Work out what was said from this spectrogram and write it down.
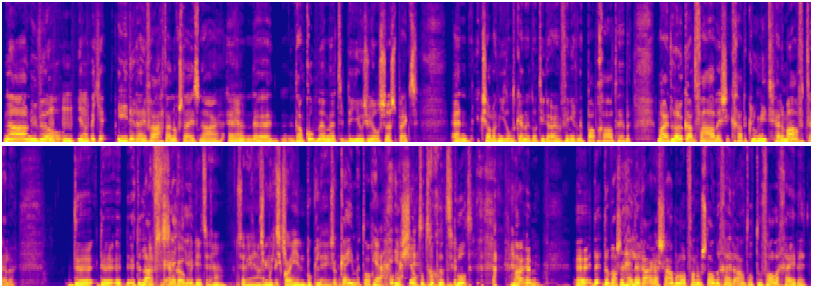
Nou, nu wel. ja, weet je, iedereen vraagt daar nog steeds naar. En eh, dan komt men met de usual suspects. En ik zal ook niet ontkennen dat die daar een vinger in de pap gehad hebben. Maar het leuke aan het verhaal is, ik ga de clue niet helemaal vertellen. De, de, de We laatste verkopen zetje, dit, hè? Zo, ja, Tuurlijk, moet je, kan je in het boek zo lezen. ken je me toch? Ja, Commercieel ja, tot op goed. het bot. Maar ehm, eh, d- er was een hele rare samenloop van omstandigheden, een aantal toevalligheden.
